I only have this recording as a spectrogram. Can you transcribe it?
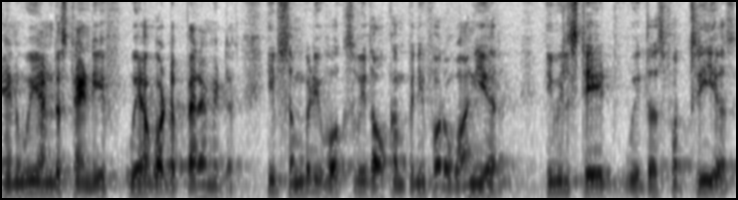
and we understand if we have got a parameter if somebody works with our company for one year he will stay with us for 3 years.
